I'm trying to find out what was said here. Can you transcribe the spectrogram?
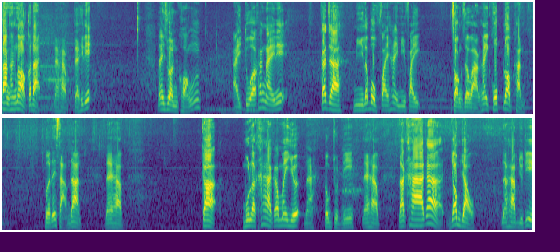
ตั้งข้างนอกก็ได้นะครับ แต่ทีนี้ในส่วนของไอตัวข้างในนี้ ก็จะมีระบบไฟให้มีไฟส่องสว่างให้ครบรอบคัน เปิดได้ 3 ด้านนะครับ ก็มูลค่าก็ไม่เยอะนะตรงจุดนี้นะครับ ราคาก็ย่อมเยานะครับอยู่ที่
